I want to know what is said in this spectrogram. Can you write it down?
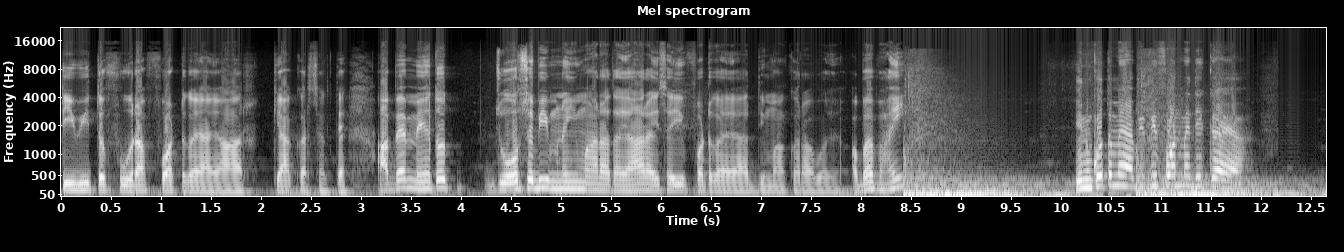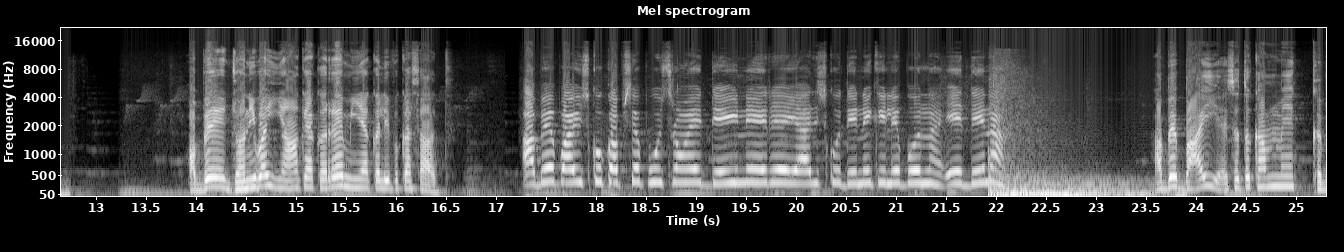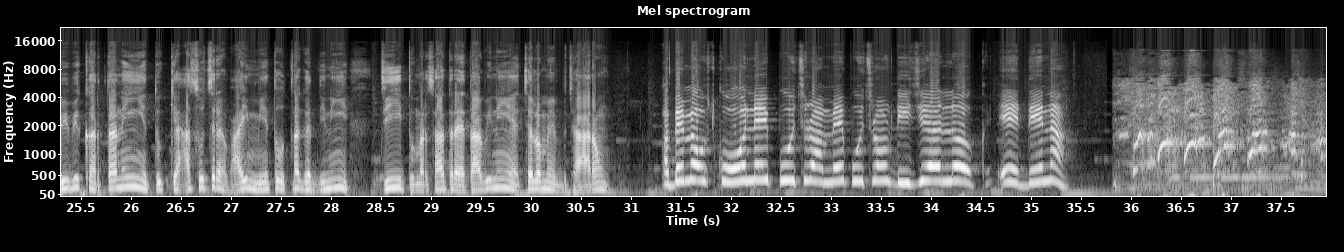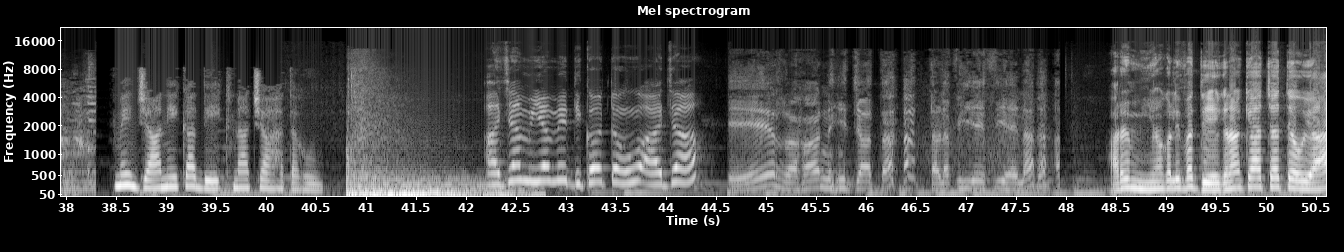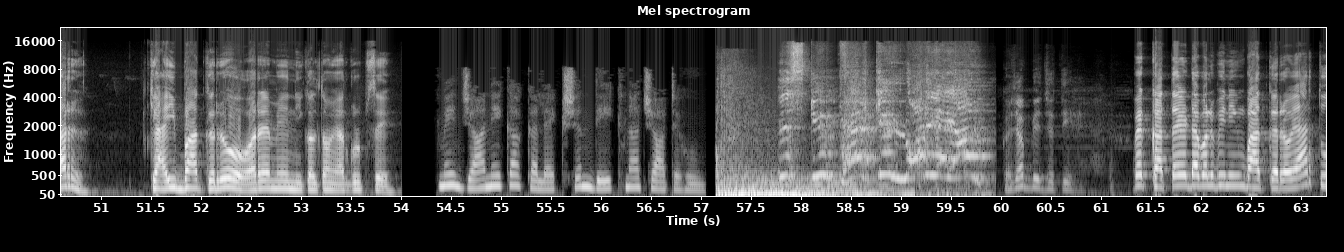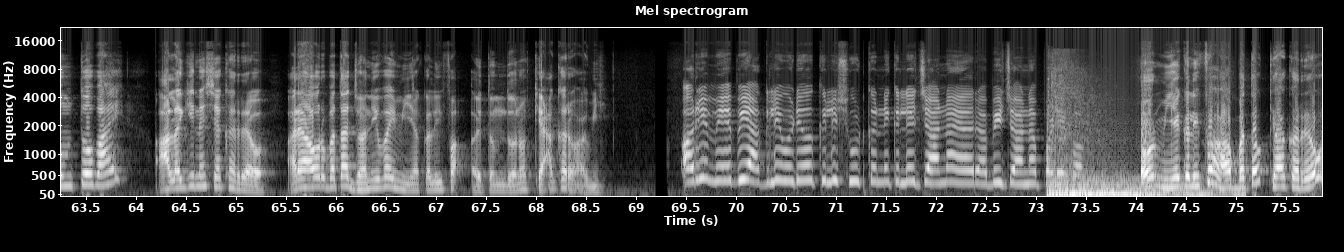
टीवी तो पूरा फट गया यार क्या कर सकते हैं? अबे मैं तो ज़ोर से भी नहीं मारा था यार ऐसा ही फट गया यार दिमाग खराब हो गया। अबे भाई। इनको तो मैं अभी भी फ़ोन में देख के आया। अबे जॉनी भाई यहाँ क्या कर रहे हैं मियाँ कलीफ का साथ? अबे भाई इसको कब से पूछ रहा हूँ? दे ही नहीं रहे यार इसको देने के लिए बोलना ए देना। अबे भाई ऐसा तो काम मैं कभी भी करता नहीं है। तू क्या सोच रहा है? भाई मैं तो उतना गद्दी नहीं है। जी तुम्हारे साथ रहता भी नहीं है। चलो मैं जा रहा हूँ। अबे मैं उसको वो नहीं पूछ रहा। मैं पूछ रहा हूँ डीजे आलोक ए देना। मैं जाने का देखना चाहता हूँ। आजा मियाँ मैं दिखाता हूँ। आजा। ए रहा नहीं जाता। तड़प ही ऐसी है ना। अरे मियाँ खलीफा देखना क्या चाहते हो यार? क्या ही बात कर रहे हो? अरे मैं निकलता हूँ यार ग्रुप से। मैं जाने का कलेक्शन देखना चाहता हूँ। गजब बेइज्जती है। वे कतई डबल मीनिंग बात कर रहे हो यार? तुम तो भाई अलग ही नशे कर रहे हो। अरे और बता जॉनी भाई मियाँ खलीफा अरे तुम दोनों क्या करो अभी? अरे मैं भी अगली वीडियो के लिए शूट करने के लिए जाना है यार अभी जाना पड़ेगा। और मियाँ खलीफा आप बताओ क्या कर रहे हो?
